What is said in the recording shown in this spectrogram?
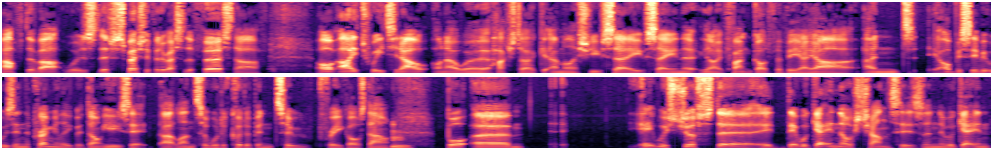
after that was, especially for the rest of the first half, oh, I tweeted out on our hashtag MLSU save saying that you know, thank God for VAR, and obviously if it was in the Premier League but don't use it, Atlanta would have could have been two, three goals down, but. Um, it was just uh, it, they were getting those chances and they were getting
